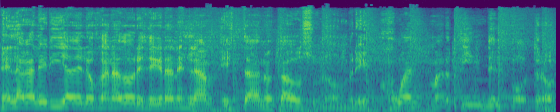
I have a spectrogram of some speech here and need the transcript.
En la galería de los ganadores de Gran Slam está anotado su nombre, Juan Martín del Potro.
